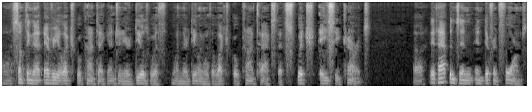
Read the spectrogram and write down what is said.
uh, something that every electrical contact engineer deals with when they're dealing with electrical contacts that switch AC currents. Uh, it happens in, in different forms.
